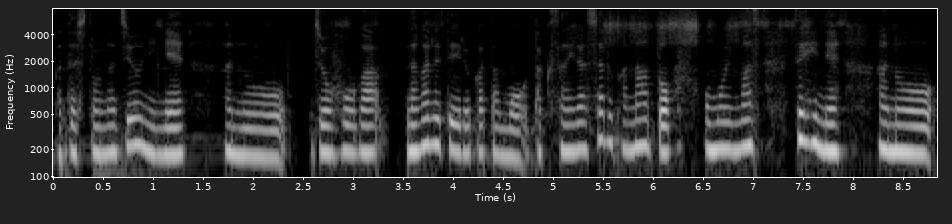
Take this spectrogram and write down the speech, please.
私と同じようにね、あの、情報が流れている方もたくさんいらっしゃるかなと思います。ぜひね、あの、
